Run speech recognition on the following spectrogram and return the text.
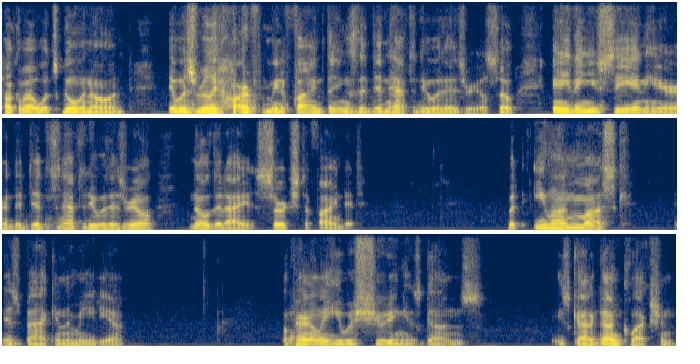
talk about what's going on. It was really hard for me to find things that didn't have to do with Israel. So anything you see in here that doesn't have to do with Israel, know that I searched to find it. But Elon Musk is back in the media. Apparently, he was shooting his guns. He's got a gun collection.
